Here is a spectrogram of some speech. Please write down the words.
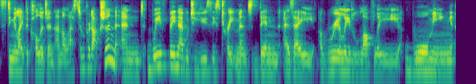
stimulate the collagen and elastin production. And we've been able to use this treatment then as a, a really lovely, warming,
